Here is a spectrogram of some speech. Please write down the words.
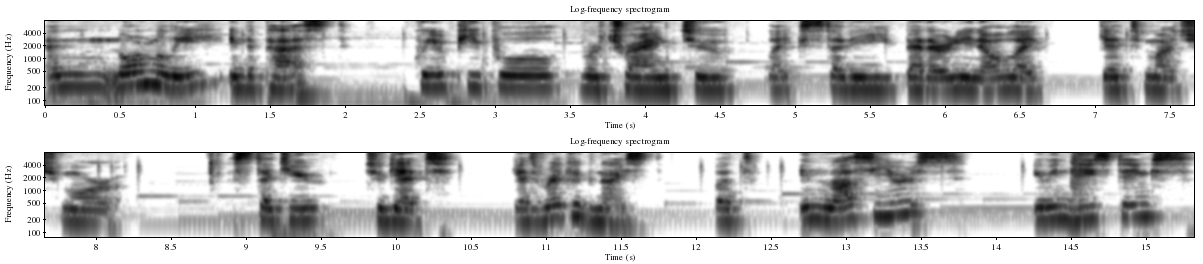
And normally in the past queer people were trying to like study better you know like get much more statue to get get recognized. But in last years, even these things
